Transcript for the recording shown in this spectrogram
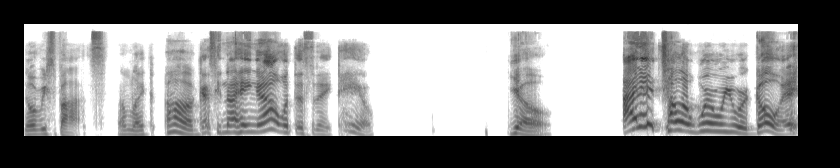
No response. I'm like, oh, I guess he's not hanging out with us today. Damn. Yo, I didn't tell him where we were going.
